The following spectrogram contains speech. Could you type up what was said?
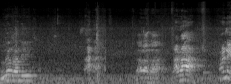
నువ్వేం రాంది రాదా ఉండండి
